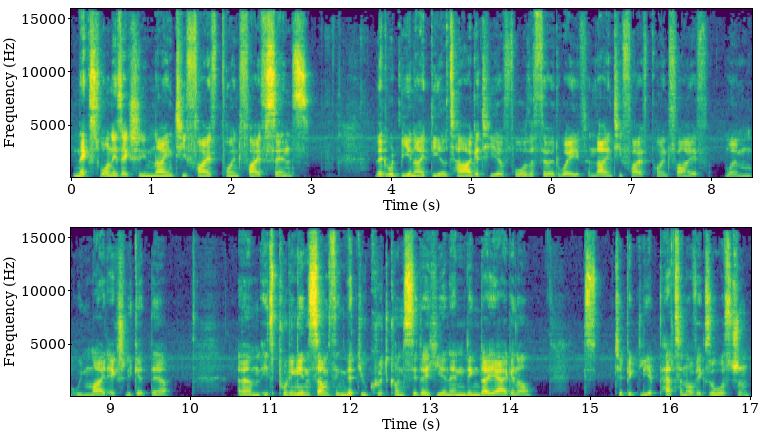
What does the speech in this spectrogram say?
Next one is actually 95.5 cents. That would be an ideal target here for the third wave, 95.5, when we might actually get there. Um, it's putting in something that you could consider here an ending diagonal. It's typically a pattern of exhaustion.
